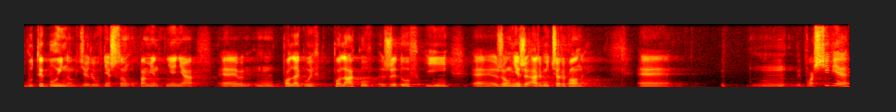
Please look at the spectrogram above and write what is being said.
Gutybujno, gdzie również są upamiętnienia e, poległych Polaków, Żydów i e, żołnierzy Armii Czerwonej. E, Właściwie e,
